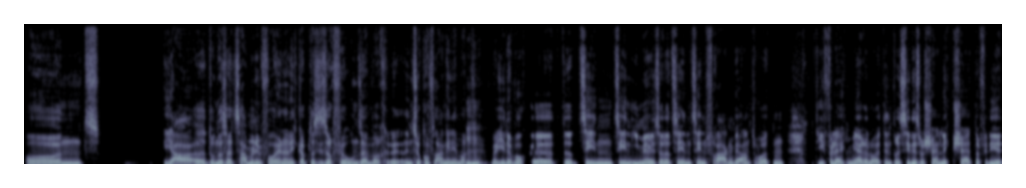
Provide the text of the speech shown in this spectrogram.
Und ja, äh, tun das halt sammeln im Vorhinein. Ich glaube, das ist auch für uns einfach äh, in Zukunft angenehmer, mhm. weil jede Woche äh, zehn, zehn E-Mails oder zehn, zehn Fragen beantworten, die vielleicht mehrere Leute interessiert, ist wahrscheinlich gescheiter für die,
